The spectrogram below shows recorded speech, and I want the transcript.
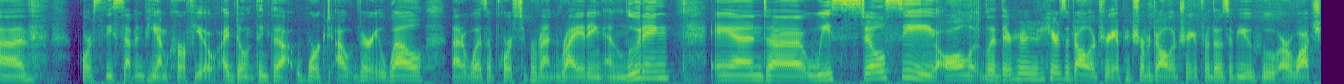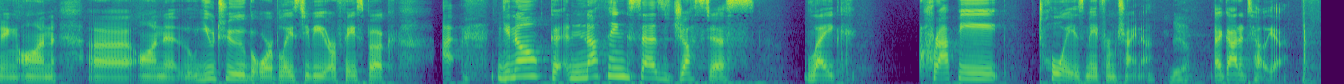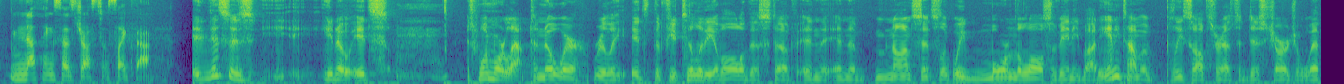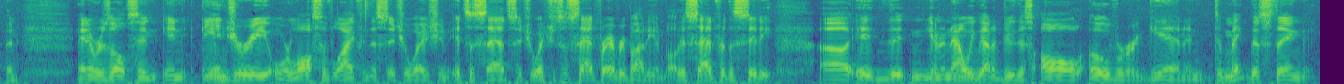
Of course, the 7 p.m. curfew. I don't think that worked out very well. That it was, of course, to prevent rioting and looting. And uh, we still see all. There, here's a Dollar Tree, a picture of a Dollar Tree for those of you who are watching on uh, on YouTube or Blaze TV or Facebook. I, you know, nothing says justice like crappy toys made from China. Yeah. I got to tell you, nothing says justice like that. This is, you know, it's one more lap to nowhere. Really, it's the futility of all of this stuff and the and the nonsense. Look, we mourn the loss of anybody. Anytime a police officer has to discharge a weapon, and it results in in injury or loss of life in this situation, it's a sad situation. It's sad for everybody involved. It's sad for the city. Uh, it, the, you know, now we've got to do this all over again, and to make this thing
